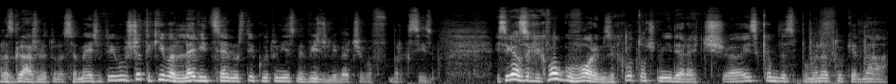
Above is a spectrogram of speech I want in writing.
разграждането на семейството и въобще такива леви ценности, които ние сме виждали вече в марксизма. И сега за какво говорим, за какво точно иде реч? Искам да спомена тук една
